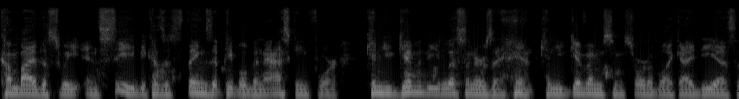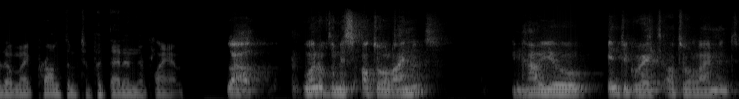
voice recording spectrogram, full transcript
come by the suite and see because it's things that people have been asking for. Can you give the listeners a hint? Can you give them some sort of like idea so that might prompt them to put that in their plan? Well, one of them is auto alignment and how you integrate auto alignment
